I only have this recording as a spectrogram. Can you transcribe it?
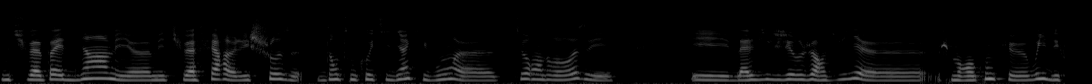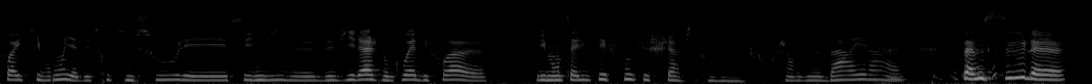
où tu vas pas être bien, mais, euh, tu vas faire les choses dans ton quotidien qui vont te rendre heureuse. Et, la vie que j'ai aujourd'hui, je me rends compte que oui, des fois à Quiberon, il y a des trucs qui me saoulent et c'est une vie de, de, village. Donc, ouais, des fois, les mentalités font que je suis là, putain, mais j'ai envie de me barrer là. ça me saoule.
